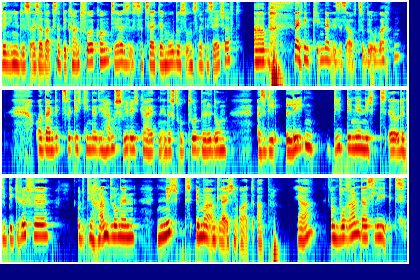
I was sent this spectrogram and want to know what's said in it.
wenn Ihnen das als Erwachsener bekannt vorkommt, ja, das ist zurzeit der Modus unserer Gesellschaft. Aber bei den Kindern ist es auch zu beobachten. Und dann gibt's wirklich Kinder, die haben Schwierigkeiten in der Strukturbildung. Also die legen die Dinge nicht äh, oder die Begriffe oder die Handlungen nicht immer am gleichen Ort ab. Ja? Und woran das liegt,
